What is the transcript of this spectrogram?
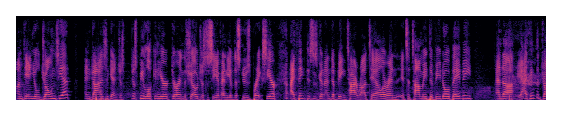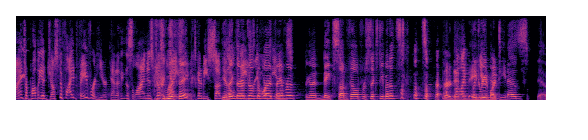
on Daniel Jones yet. And guys, again, just just be looking here during the show just to see if any of this news breaks here. I think this is going to end up being Tyrod Taylor, and it's a Tommy DeVito baby. And uh, yeah, I think the Giants are probably a justified favorite here, Ken. I think this line is just right. You think it's going to be Sudfeld? You think they're Adrian a justified Martinez. favorite? They're going to Nate Sudfeld for sixty minutes. or like, Adrian you, Martinez. Yeah.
